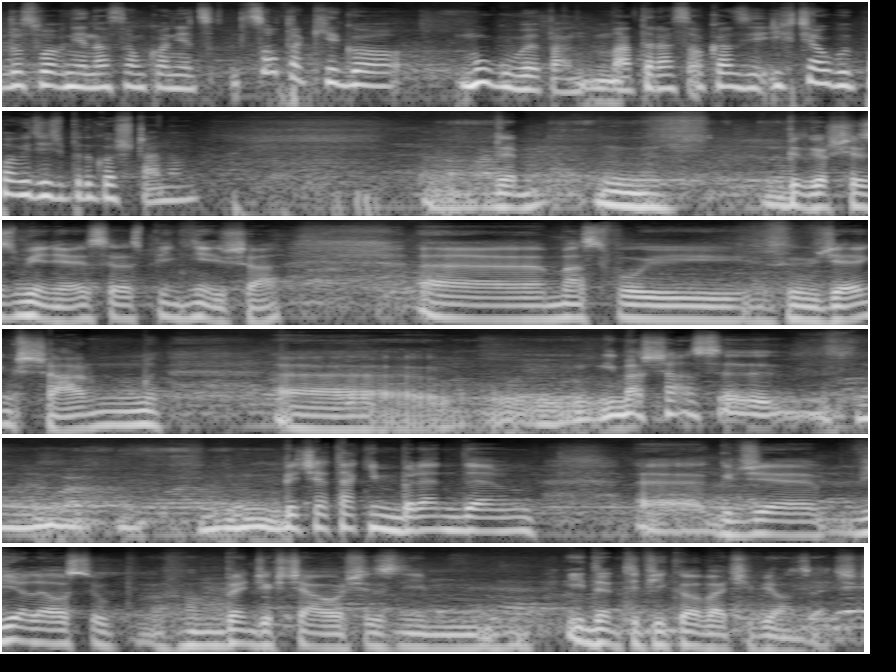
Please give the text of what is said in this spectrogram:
dosłownie na sam koniec, co takiego mógłby Pan, ma teraz okazję i chciałby powiedzieć bydgoszczanom? mm, Bydgoszcz się zmienia, jest coraz piękniejsza, e, ma swój wdzięk, szarm i ma szansę bycia takim brandem, e, gdzie wiele osób będzie chciało się z nim identyfikować i wiązać.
